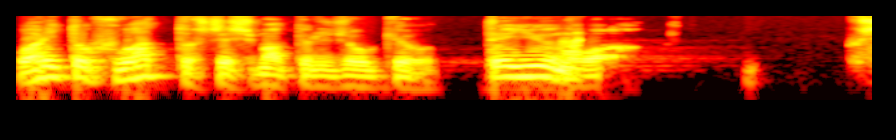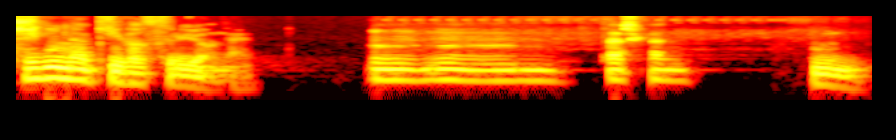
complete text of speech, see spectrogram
割とふわっとしてしまってる状況っていうのは不思議な気がするよね。うんうんうん。確かに。うん。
